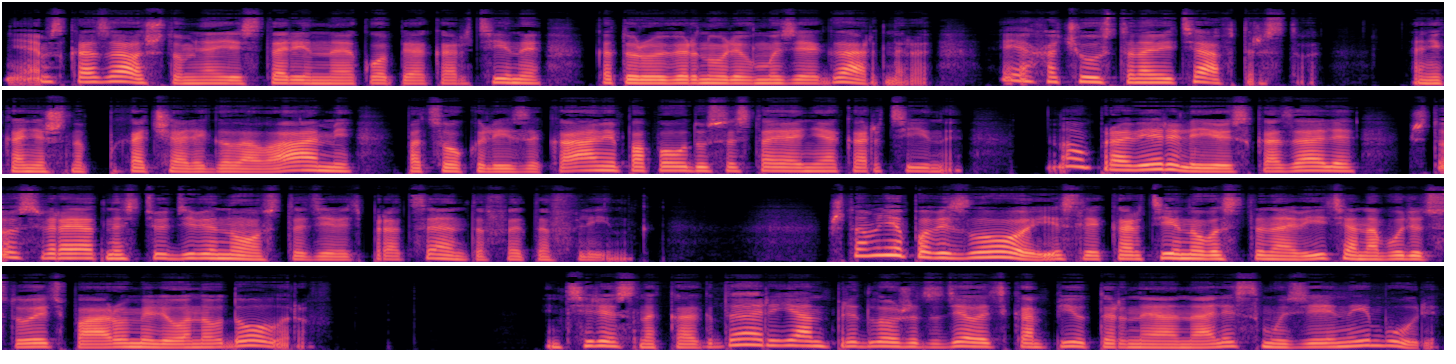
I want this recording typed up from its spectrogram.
Я им сказал, что у меня есть старинная копия картины, которую вернули в музей Гарднера, и я хочу установить авторство. Они, конечно, покачали головами, подсокали языками по поводу состояния картины — но проверили ее и сказали, что с вероятностью 99% это флинк. что мне повезло, если картину восстановить, она будет стоить пару миллионов долларов. Интересно, когда Риан предложит сделать компьютерный анализ музейной бури,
